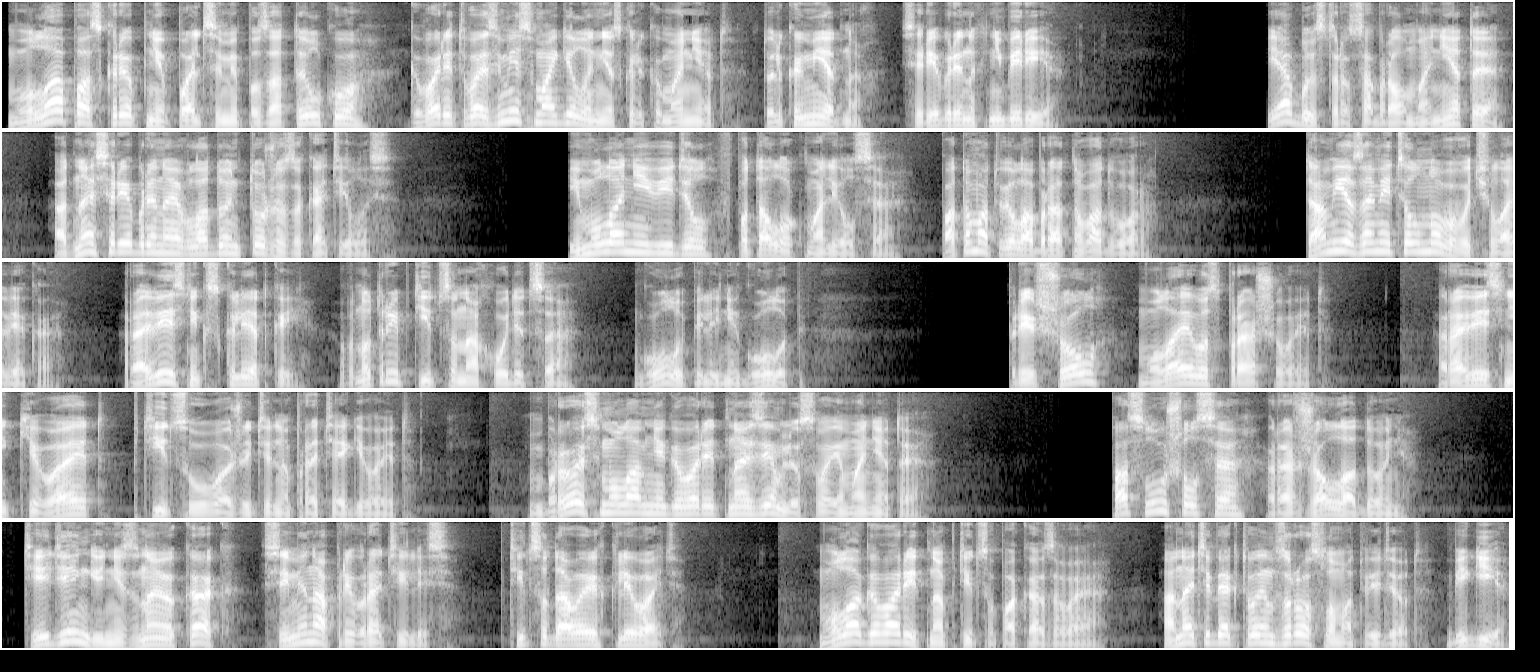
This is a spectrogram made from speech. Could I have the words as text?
Мула поскреб мне пальцами по затылку, говорит, возьми с могилы несколько монет, только медных, серебряных не бери. Я быстро собрал монеты, одна серебряная в ладонь тоже закатилась. И Мула не видел, в потолок молился, потом отвел обратно во двор. Там я заметил нового человека. Ровесник с клеткой, внутри птица находится. Голубь или не голубь? Пришел, Мула его спрашивает — Ровесник кивает, птицу уважительно протягивает. «Брось, мула, мне, говорит, на землю свои монеты». Послушался, разжал ладонь. Те деньги, не знаю как, в семена превратились. Птица давай их клевать. Мула говорит, на птицу показывая. Она тебя к твоим взрослым отведет. Беги.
